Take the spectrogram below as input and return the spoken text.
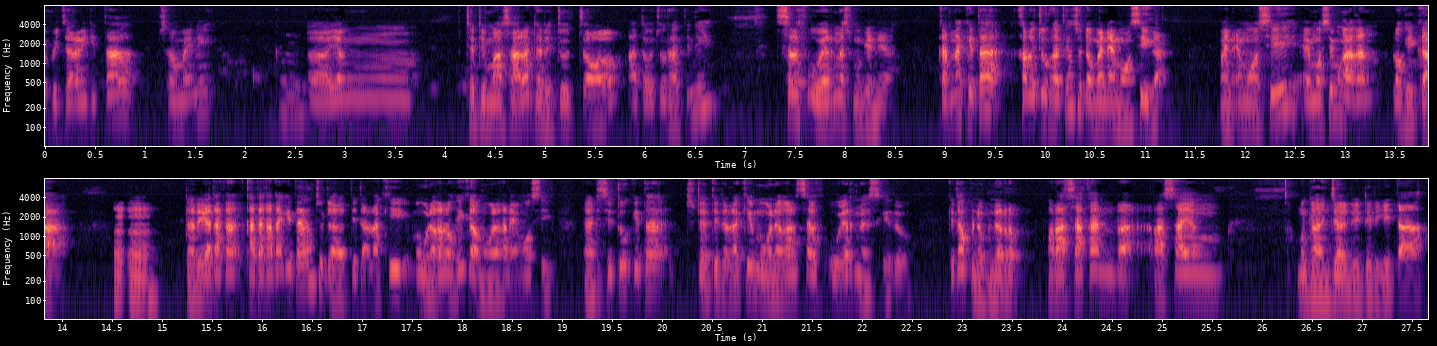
bicaraan kita selama ini Hmm. eh, yang jadi masalah dari cucol atau curhat ini self awareness mungkin ya. Karena kita kalau curhat kan sudah main emosi kan. Main emosi, emosi mengalahkan logika. Mm-mm. Dari kata- kata-kata kita kan sudah tidak lagi menggunakan logika, menggunakan emosi. Nah, di situ kita sudah tidak lagi menggunakan self awareness gitu. Kita benar-benar merasakan ra- rasa yang mengganjal di diri kita.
